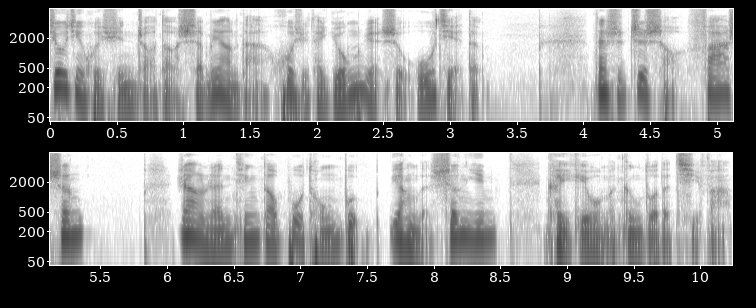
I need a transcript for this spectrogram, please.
究竟会寻找到什么样的答案？或许它永远是无解的，但是至少发声，让人听到不同不样的声音，可以给我们更多的启发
